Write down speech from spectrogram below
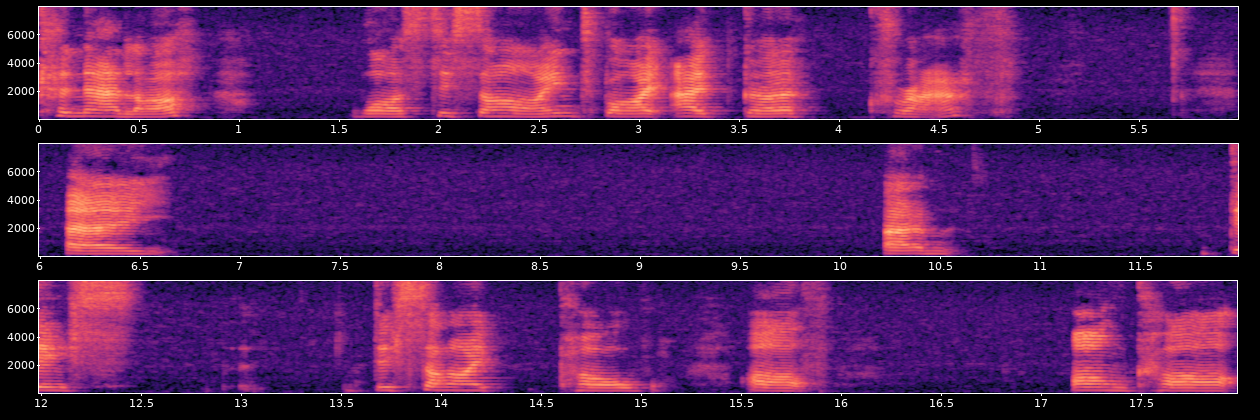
Canela was designed by Edgar Kraft, a um, dis disciple of Onkar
